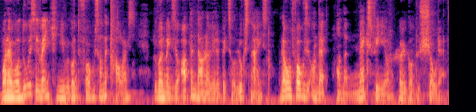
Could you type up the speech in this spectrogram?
what I will do is eventually we're going to focus on the colors We're going to make this up and down a little bit so it looks nice. But I will focus on that on the next video where we're going to show that.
